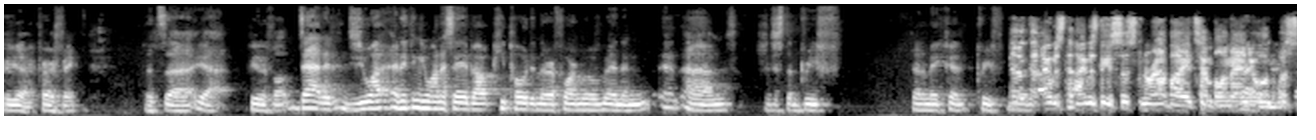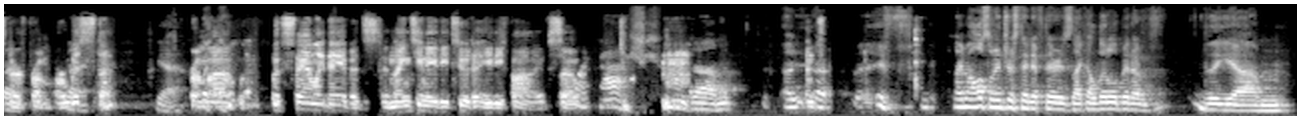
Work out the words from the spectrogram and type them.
yeah, perfect. That's uh, yeah, beautiful. Dad, do you want anything you want to say about Kippot in the Reform movement, and, and um, just a brief? Going to make a brief. No, I was I was the assistant rabbi at Temple Emmanuel Right, in Worcester right, from or right. Worcester Yeah. from uh, with Stanley Davids in 1982 to 85. So my gosh. um, uh, uh, if I'm also interested if there's like a little bit of the um,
